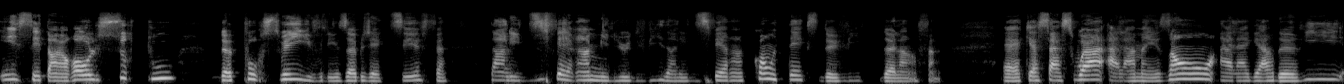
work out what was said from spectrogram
et c'est un rôle surtout de poursuivre les objectifs dans les différents milieux de vie, dans les différents contextes de vie de l'enfant. Euh, que ça soit à la maison, à la garderie,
